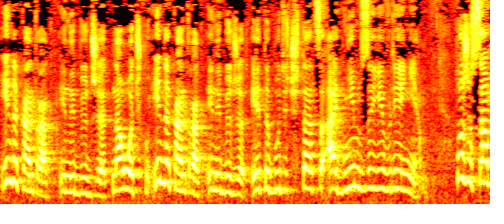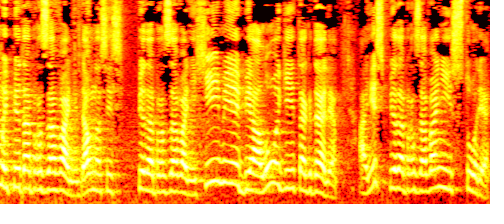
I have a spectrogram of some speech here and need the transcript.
и на контракт, и на бюджет, на очку и на контракт, и на бюджет. И это будет считаться одним заявлением. То же самое педобразование. Да, у нас есть педобразование химия, биология и так далее. А есть педобразование история.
